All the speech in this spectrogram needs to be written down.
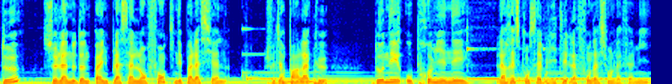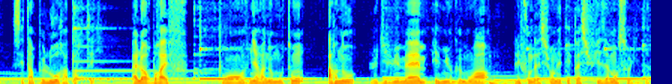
2. Cela ne donne pas une place à l'enfant qui n'est pas la sienne. Je veux dire par là que donner au premier-né la responsabilité de la fondation de la famille, c'est un peu lourd à porter. Alors bref, pour en revenir à nos moutons, Arnaud le dit lui-même, et mieux que moi, les fondations n'étaient pas suffisamment solides.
